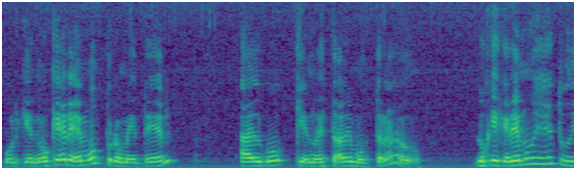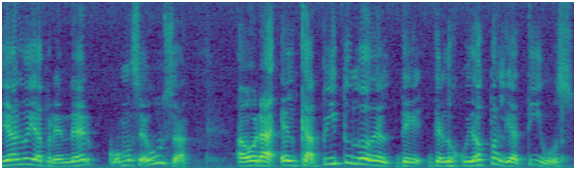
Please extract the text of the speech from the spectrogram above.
porque no queremos prometer algo que no está demostrado. Lo que queremos es estudiarlo y aprender cómo se usa. Ahora, el capítulo de, los cuidados paliativos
